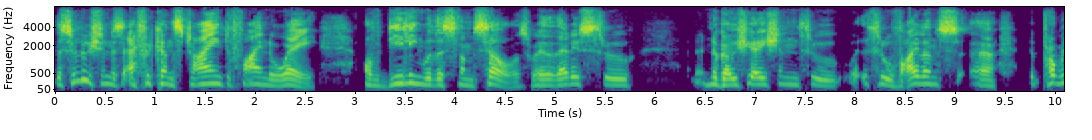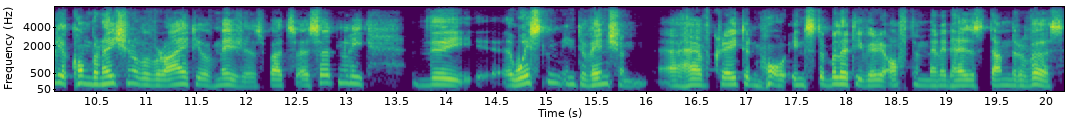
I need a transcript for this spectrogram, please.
The solution is Africans trying to find a way of dealing with this themselves, whether that is through negotiation through through violence, uh, probably a combination of a variety of measures. But uh, certainly, the Western intervention uh, have created more instability very often than it has done the reverse,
